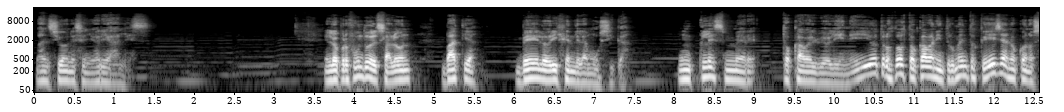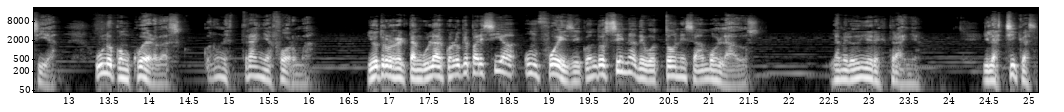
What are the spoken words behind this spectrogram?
mansiones señoriales. En lo profundo del salón, Batia ve el origen de la música. Un klezmer tocaba el violín y otros dos tocaban instrumentos que ella no conocía, uno con cuerdas, con una extraña forma, y otro rectangular, con lo que parecía un fuelle con docena de botones a ambos lados. La melodía era extraña, y las chicas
